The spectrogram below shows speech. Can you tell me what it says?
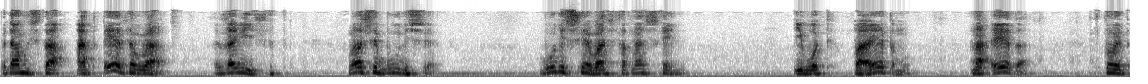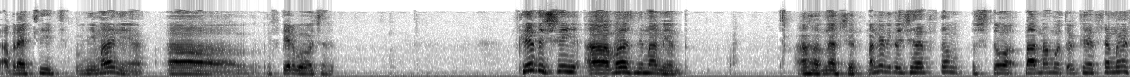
Потому что от этого зависит ваше будущее, будущее ваших отношений. И вот поэтому на это стоит обратить внимание а, в первую очередь. Следующий а, важный момент. Ага, значит, момент заключается в том, что по одному только смс,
